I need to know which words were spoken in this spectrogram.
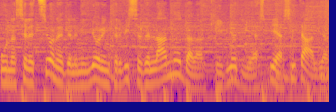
Una selezione delle migliori interviste dell'anno dall'archivio di SBS Italian.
